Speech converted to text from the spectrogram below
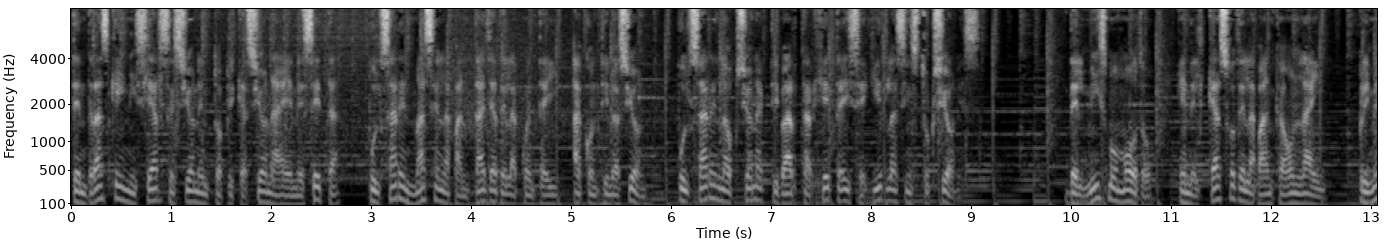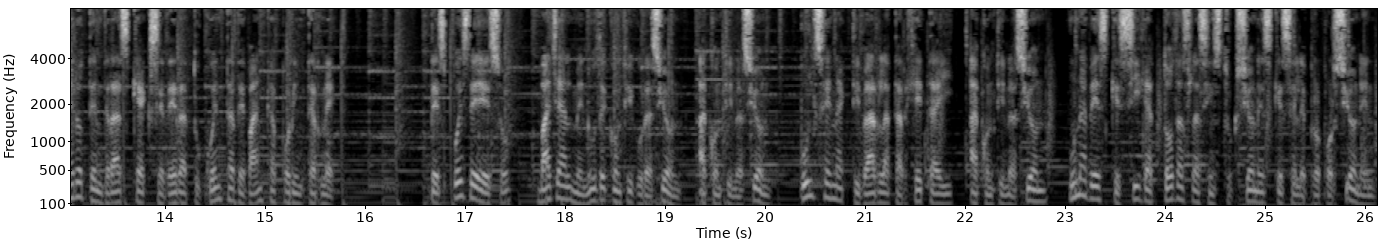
tendrás que iniciar sesión en tu aplicación ANZ, pulsar en más en la pantalla de la cuenta y, a continuación, pulsar en la opción Activar tarjeta y seguir las instrucciones. Del mismo modo, en el caso de la banca online, primero tendrás que acceder a tu cuenta de banca por Internet. Después de eso, vaya al menú de configuración, a continuación, pulse en activar la tarjeta y, a continuación, una vez que siga todas las instrucciones que se le proporcionen,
